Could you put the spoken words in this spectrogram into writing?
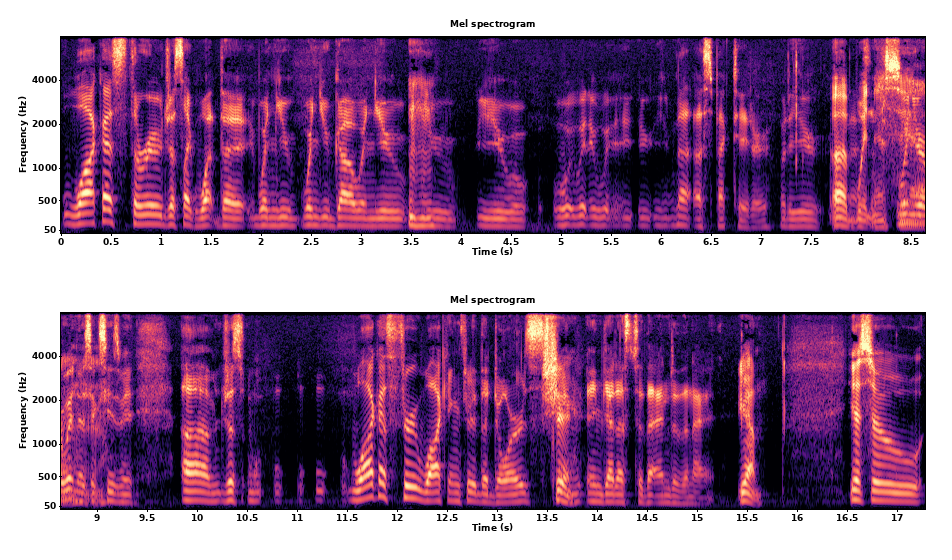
walk us through just like what the when you when you go and you Mm-hmm. you you w- w- w- not a spectator. What are you? A not witness, When you're a witness, excuse me. Um, just walk us through walking through the doors. Sure. And, and get us to the end of the night. Yeah. Yeah, so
